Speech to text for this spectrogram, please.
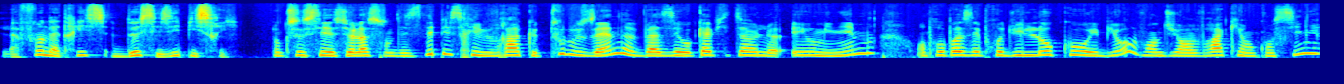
la fondatrice de ces épiceries. Donc ceci et cela sont des épiceries vrac toulousaines basées au Capitole et au Minime. On propose des produits locaux et bio vendus en vrac et en consigne.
